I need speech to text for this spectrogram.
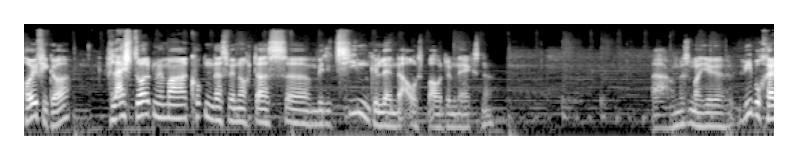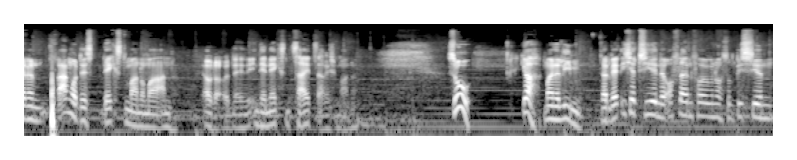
häufiger. Vielleicht sollten wir mal gucken, dass wir noch das äh, Medizingelände ausbauen demnächst. Ne? Ja, wir müssen mal hier Libuchrennen fragen wir das nächste Mal nochmal an. Oder in der nächsten Zeit, sag ich mal. Ne? So, ja, meine Lieben, dann werde ich jetzt hier in der Offline-Folge noch so ein bisschen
